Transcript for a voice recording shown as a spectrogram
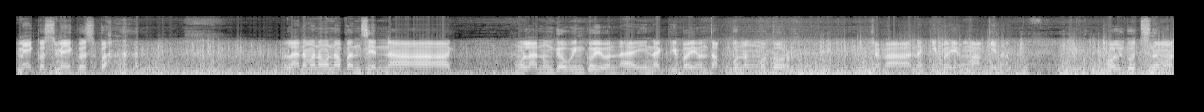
mekos-mekos ba? Wala naman akong napansin na mula nung gawin ko yun ay nag-iba yung takbo ng motor. Tsaka nag-iba yung makina. All goods naman.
